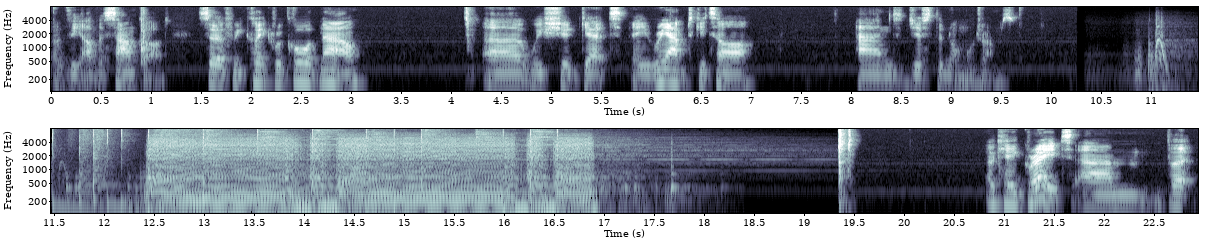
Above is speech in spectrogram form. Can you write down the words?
of the other sound card. So if we click record now, uh, we should get a reamped guitar and just the normal drums. Okay, great. Um, but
